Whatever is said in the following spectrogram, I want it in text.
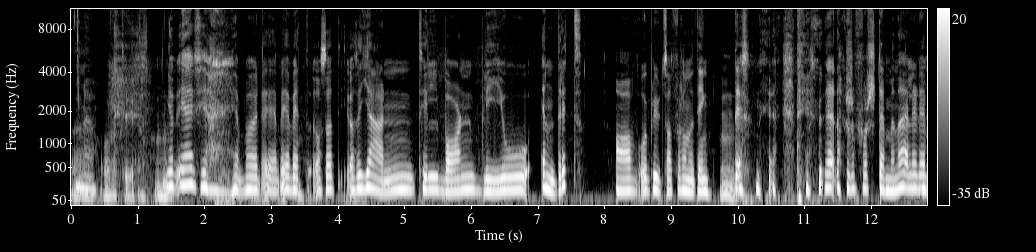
uh, ja. over tid. Mm. Jeg, jeg, jeg, jeg, vet også at altså hjernen til barn blir jo endret av å bli utsatt for sånne ting. Mm. Det, det, det, er så forstemmende, eller det,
